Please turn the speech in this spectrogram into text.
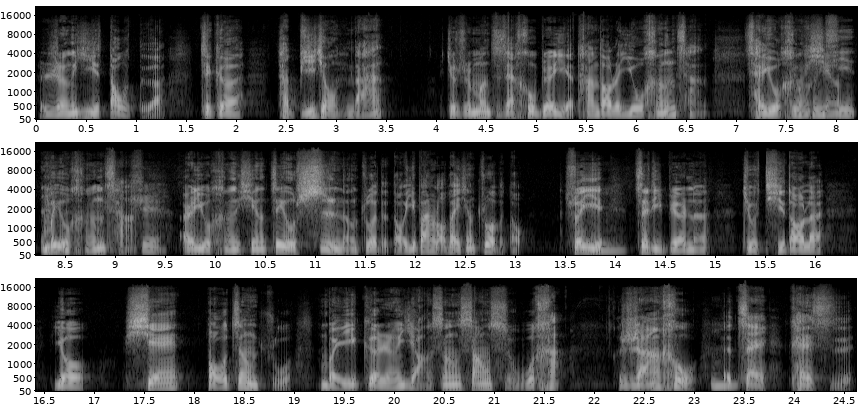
仁义道德，这个他比较难。就是孟子在后边也谈到了，有恒产。才有恒心，没有 恒产，是而有恒心，只有士能做得到，一般老百姓做不到。所以这里边呢，就提到了要先保证住每一个人养生丧死无憾，然后再开始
